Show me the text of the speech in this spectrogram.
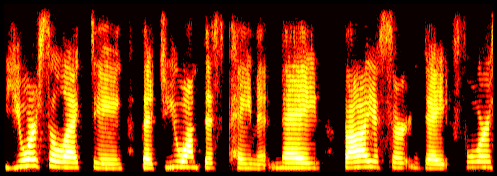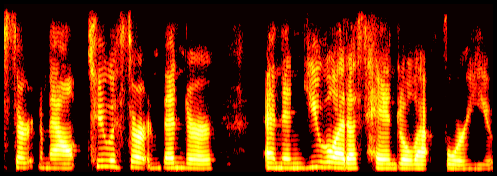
you're selecting that you want this payment made by a certain date for a certain amount to a certain vendor, and then you let us handle that for you.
